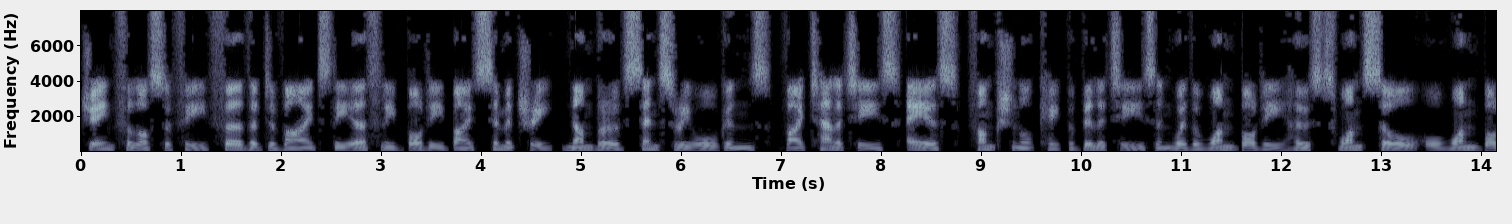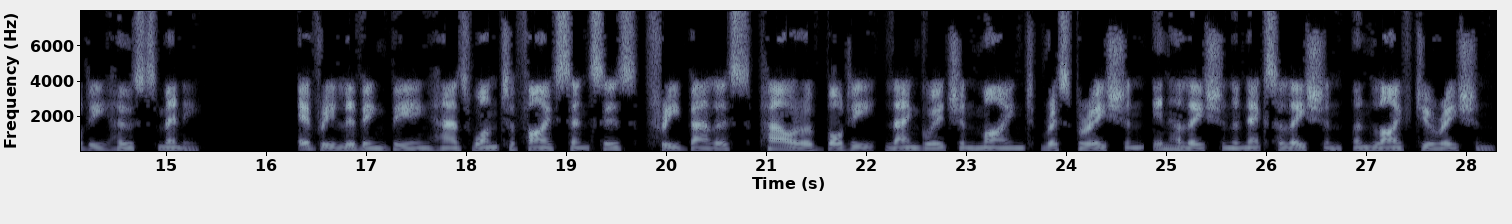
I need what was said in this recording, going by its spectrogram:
Jain philosophy further divides the earthly body by symmetry, number of sensory organs, vitalities ayus, functional capabilities and whether one body hosts one soul or one body hosts many. Every living being has one to five senses, three balas, power of body, language and mind, respiration, inhalation and exhalation, and life duration.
